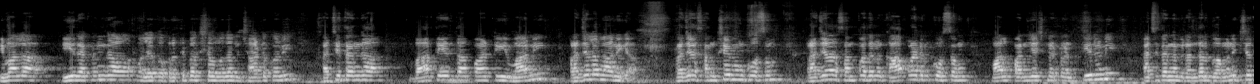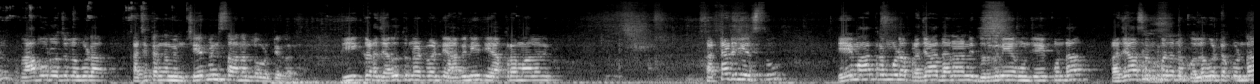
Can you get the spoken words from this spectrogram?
ఇవాళ ఈ రకంగా వాళ్ళ యొక్క ప్రతిపక్ష హోదాను చాటుకొని ఖచ్చితంగా భారతీయ జనతా పార్టీ వాణి ప్రజల వాణిగా ప్రజా సంక్షేమం కోసం ప్రజా సంపదను కాపాడడం కోసం వాళ్ళు పనిచేసినటువంటి తీరుని ఖచ్చితంగా మీరు అందరూ గమనించారు. రాబో రోజుల్లో కూడా ఖచ్చితంగా మేము చైర్మన్ స్థానంలో ఉంటే ఇక్కడ జరుగుతున్నటువంటి అవినీతి అక్రమాలను కట్టడి చేస్తూ ఏ మాత్రం కూడా ప్రజాధనాన్ని దుర్వినియోగం చేయకుండా ప్రజా సంపదను కొల్లగొట్టకుండా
